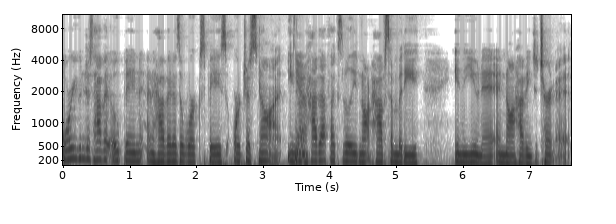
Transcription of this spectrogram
Or you can just have it open and have it as a workspace or just not, you know, Yeah. have that flexibility to not have somebody in the unit and not having to turn it.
